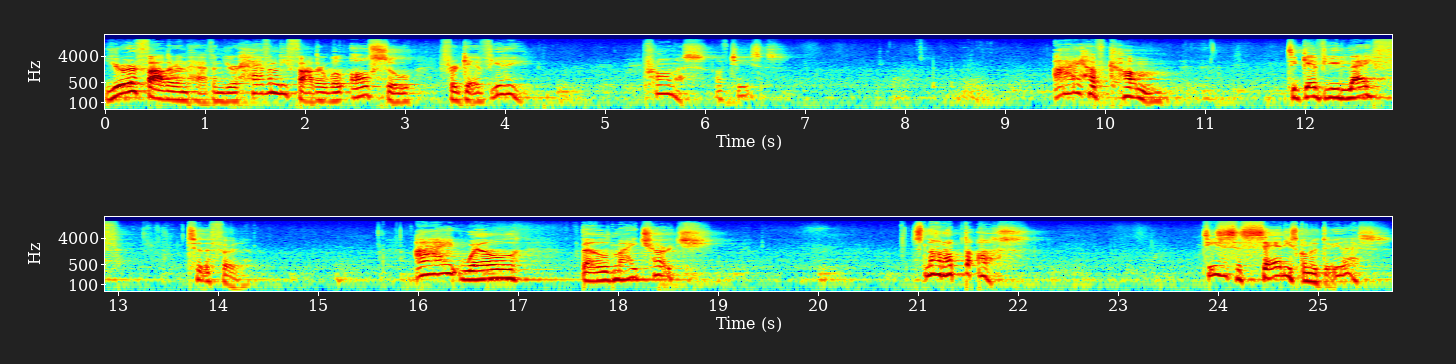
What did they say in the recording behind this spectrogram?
your Father in heaven, your heavenly Father, will also forgive you. Promise of Jesus. I have come to give you life to the full. I will build my church. It's not up to us. Jesus has said he's going to do this.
